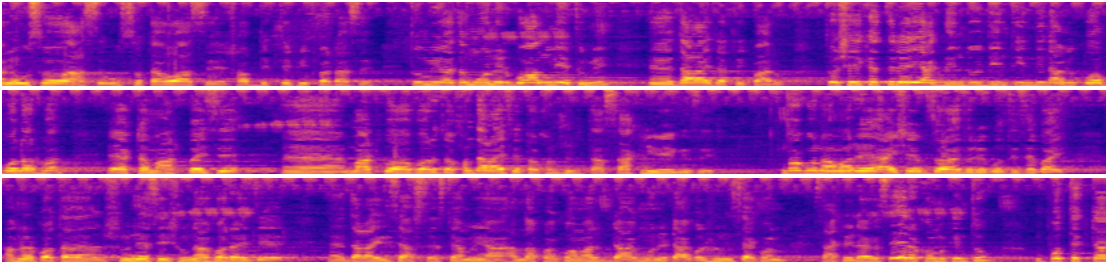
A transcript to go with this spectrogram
মানে উচ্চ আছে, উচ্চতাও আছে, সব দিক থেকে ফিটফাট আছে, তুমি হয়তো মনের বল নিয়ে তুমি দাঁড়ায় যেতে পারো। তো সেই ক্ষেত্রে একদিন, দুই দিন, তিন দিন আমি বলার পর, একটা মাঠ পাইছে মাঠ পাওয়ার পর যখন দাঁড়াইছে তখন কিন্তু তার চাকরি হয়ে গেছে। তখন আমার আইসে জড়াই ধরে বলতেছে, ভাই, আপনার কথা শুনেছি শোনা পরে যে দাঁড়ায় গেছে আস্তে আস্তে, আমি আল্লাহ পাকু, আমার ডাক মনে ডাকও শুনেছি, এখন চাকরি ডাকছে এরকম কিন্তু প্রত্যেকটা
